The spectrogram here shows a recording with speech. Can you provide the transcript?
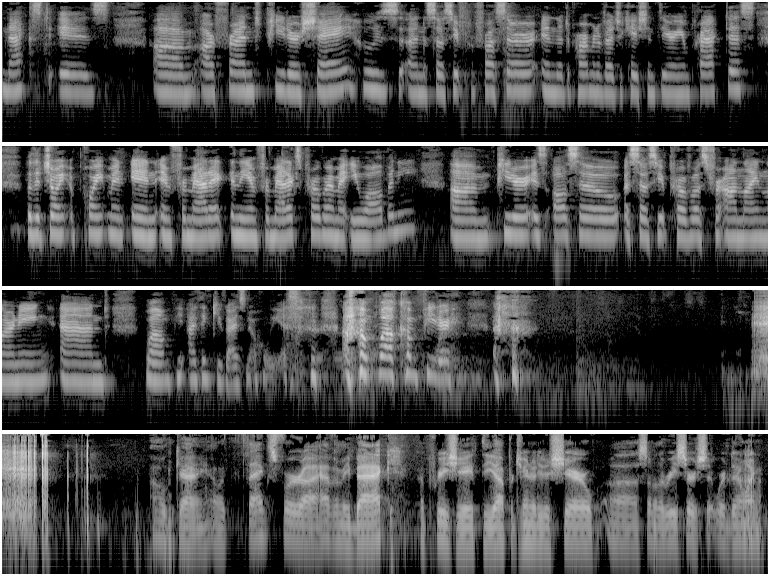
next is um, our friend Peter Shea, who's an associate professor in the Department of Education Theory and Practice with a joint appointment in informatic in the informatics program at UAlbany. Um, Peter is also associate provost for online learning, and well, I think you guys know who he is. um, welcome, Peter. Okay, uh, thanks for uh, having me back. Appreciate the opportunity to share uh, some of the research that we're doing.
